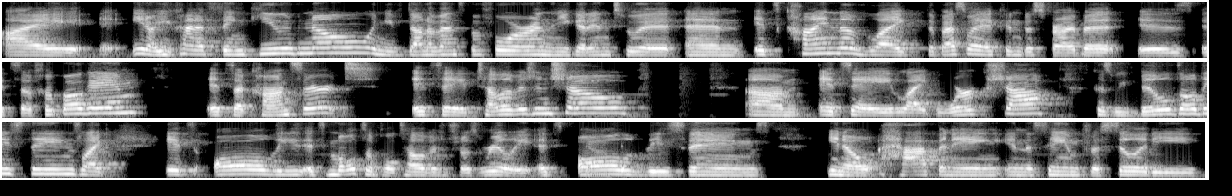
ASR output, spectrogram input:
I, you know, you kind of think you know and you've done events before and then you get into it. And it's kind of like the best way I can describe it is it's a football game, it's a concert, it's a television show, um, it's a like workshop because we build all these things. Like it's all these it's multiple television shows really it's all yeah. of these things you know happening in the same facility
